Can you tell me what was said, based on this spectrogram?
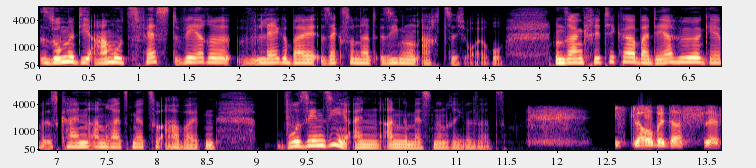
Summe, die armutsfest wäre, läge bei 687 Euro. Nun sagen Kritiker, bei der Höhe gäbe es keinen Anreiz mehr zu arbeiten. Wo sehen Sie einen angemessenen Regelsatz? Ich glaube, dass äh,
